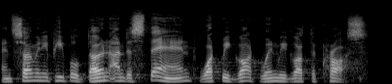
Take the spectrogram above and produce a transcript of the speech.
And so many people don't understand what we got when we got the cross.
